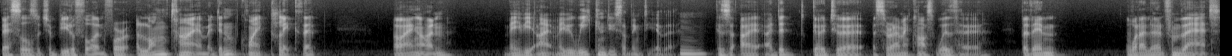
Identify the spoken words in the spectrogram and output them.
vessels, which are beautiful. And for a long time, it didn't quite click that, oh, hang on, maybe I maybe we can do something together. Hmm. Because I, I did go to a, a ceramic class with her, but then what I learned from that,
